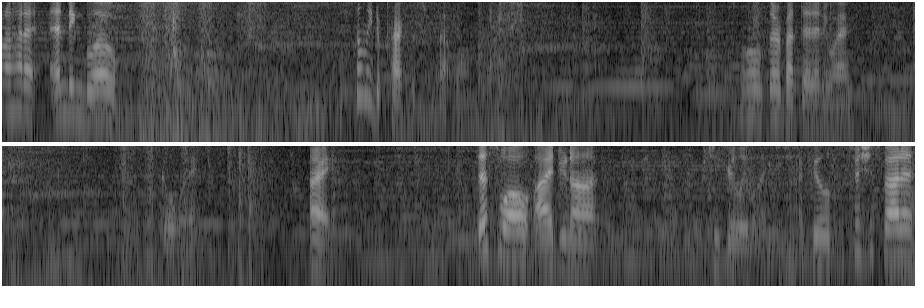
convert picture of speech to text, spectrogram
Don't know how to ending blow. I still need to practice with that one. Well, they're about dead anyway. Just go away. Alright. This wall I do not particularly like. I feel suspicious about it.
